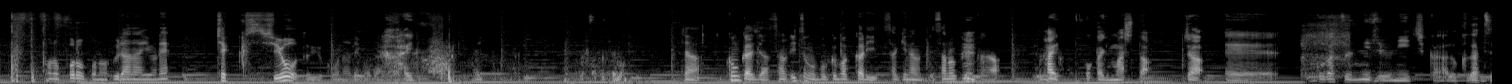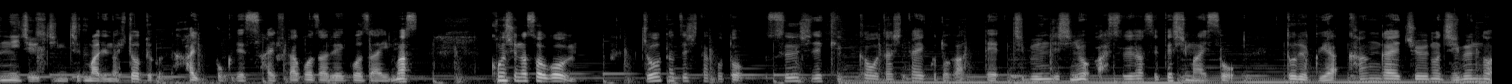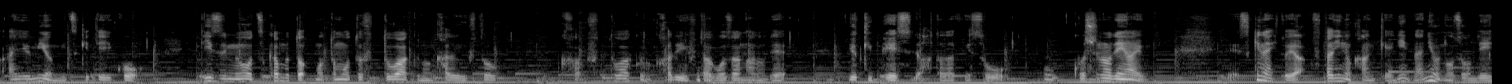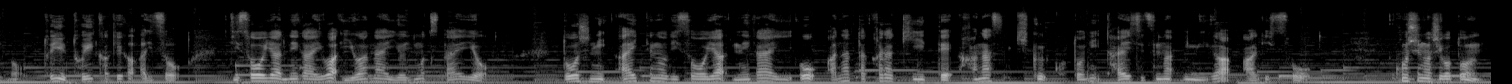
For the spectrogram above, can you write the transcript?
このポロコの占いをね、チェックしようというコーナーでございます。はい。じゃあ、今回じゃあさ、いつも僕ばっかり先なので、佐野くんから、はい。わかりました。じゃあ、えー、5月22日から6月21日までの人ということで、はい、僕です。はい、双子座でございます。今週の総合運。上達したこと、数字で結果を出したいことがあって、自分自身を焦らせてしまいそう。努力や考え中の自分の歩みを見つけていこう。リズムをつかむと、もともとフットワークの軽い太かフットワークの軽い双子座なので、良きペースで働けそう。今週の恋愛運。好きな人や二人の関係に何を望んでいるのという問いかけがありそう。理想や願いは言わないよりも伝えよう。同時に相手の理想や願いをあなたから聞いて話す、聞くことに大切な意味がありそう。今週の仕事運。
